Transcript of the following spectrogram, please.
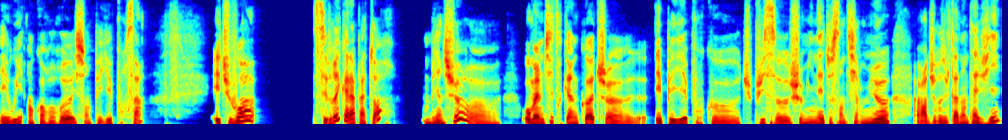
et oui, encore heureux, ils sont payés pour ça. Et tu vois, c'est vrai qu'elle a pas tort, bien sûr. Euh, au même titre qu'un coach euh, est payé pour que tu puisses euh, cheminer, te sentir mieux, avoir du résultat dans ta vie,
